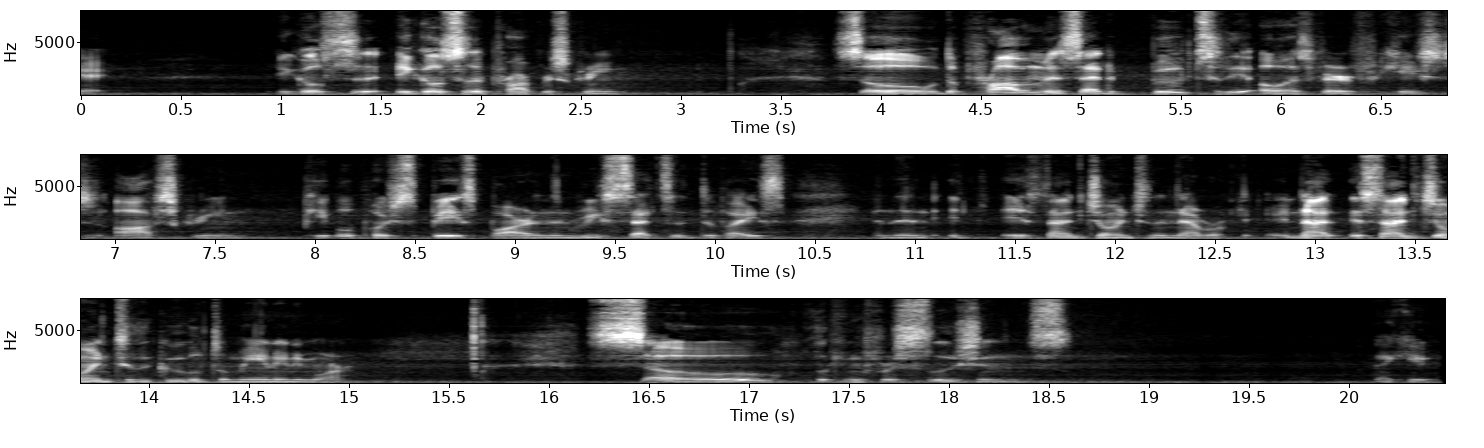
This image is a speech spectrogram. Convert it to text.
Okay. It goes to it goes to the proper screen. So the problem is that it boots to the OS verification off screen. People push spacebar and then resets the device, and then it, it's not joined to the network. It not it's not joined to the Google domain anymore. So looking for solutions. Thank you.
